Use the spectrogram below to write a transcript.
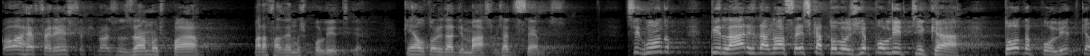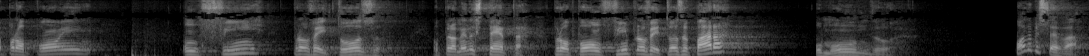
Qual a referência que nós usamos para, para fazermos política? Quem é a autoridade máxima? Já dissemos. Segundo, pilares da nossa escatologia política. Toda política propõe um fim proveitoso, ou pelo menos tenta propor um fim proveitoso para o mundo. Pode observar.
